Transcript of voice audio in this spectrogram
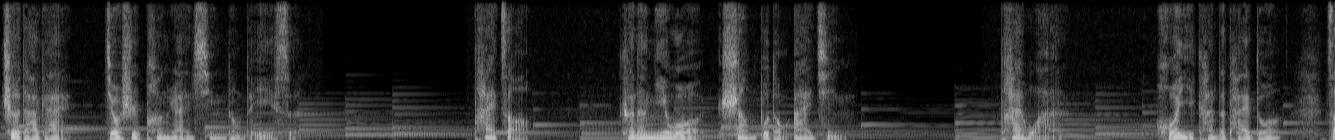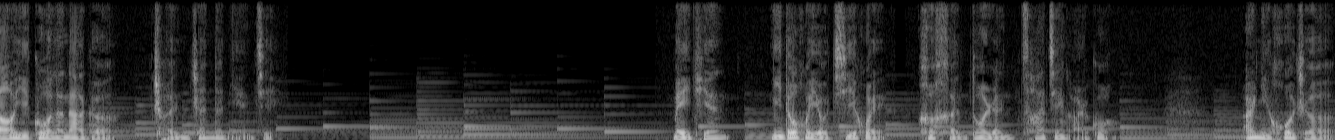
这大概就是怦然心动的意思。太早，可能你我尚不懂爱情；太晚，或已看得太多，早已过了那个纯真的年纪。每天，你都会有机会和很多人擦肩而过，而你或者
